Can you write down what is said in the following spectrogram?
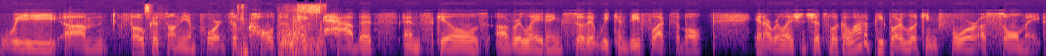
we um, focus on the importance of cultivating habits and skills of relating so that we can be flexible in our relationships. Look, a lot of people are looking for a soulmate.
